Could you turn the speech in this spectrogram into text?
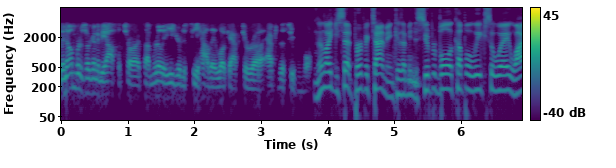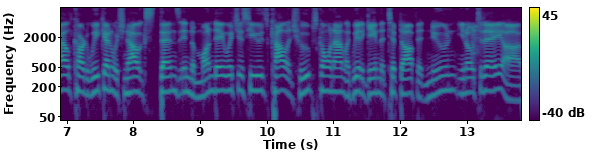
the numbers are going to be off the charts. I'm really eager to see how they look after uh, after the Super Bowl. And then, like you said, perfect timing because I mean the Super Bowl a couple weeks away, Wild Card Weekend, which now extends into Monday, which is huge. College hoops going on. Like we had a game that tipped off at noon, you know, today, uh,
